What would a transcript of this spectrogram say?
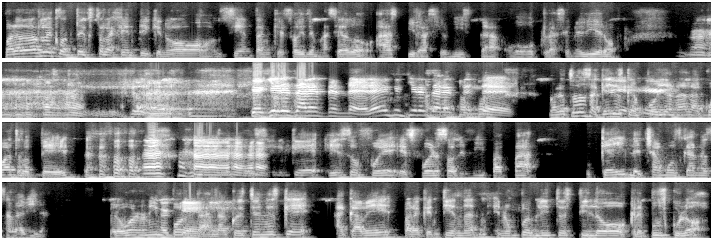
Para darle contexto a la gente y que no sientan que soy demasiado aspiracionista o clase mediero. ¿Qué quieres dar a entender? Eh? ¿Qué quieres dar a entender? Para todos aquellos que apoyan a la 4T, decir que eso fue esfuerzo de mi papá, ¿ok? Le echamos ganas a la vida. Pero bueno, no importa, la cuestión es que acabé, para que entiendan, en un pueblito estilo crepúsculo,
